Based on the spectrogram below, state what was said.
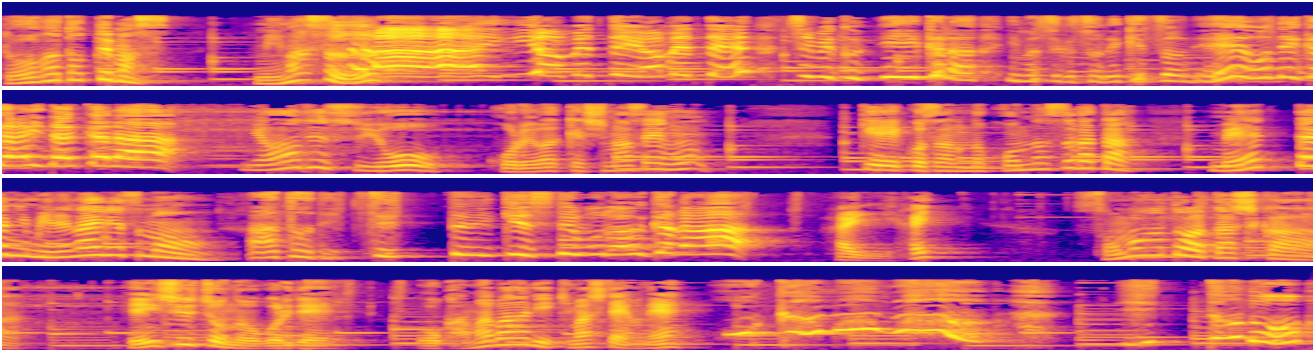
動画撮ってます。見ます？あーやめてやめて。ちびくんいいから今すぐそれ消そうね。お願いだから。嫌ですよ。これは消しません。恵子さんのこんな姿、めったに見れないですもん。後で絶対消してもらうからはいはい。その後は確か、編集長のおごりで、オカマバーに行きましたよね。おかまば行ったの？おか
